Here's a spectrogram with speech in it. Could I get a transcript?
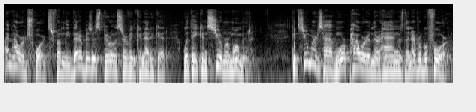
I'm Howard Schwartz from the Better Business Bureau serving Connecticut with a consumer moment. Consumers have more power in their hands than ever before.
